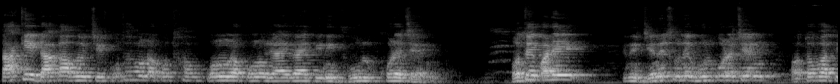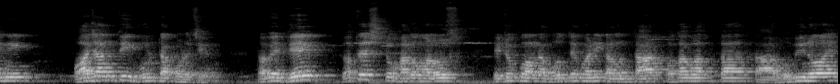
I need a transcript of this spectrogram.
তাকে ডাকা হয়েছে কোথাও না কোথাও কোনো না কোনো জায়গায় তিনি ভুল করেছেন। হতে পারে তিনি জেনে শুনে ভুল করেছেন অথবা তিনি অজান্তেই ভুলটা করেছেন। তবে দেব যথেষ্ট ভালো মানুষ, এটুকু আমরা বলতে পারি কারণ তার কথাবার্তা, তার অভিনয়,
